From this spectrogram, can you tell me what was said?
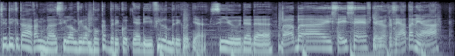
Jadi kita akan bahas film-film bokep berikutnya di film berikutnya. See you, dadah. Bye bye, stay safe, jaga kesehatan 你。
